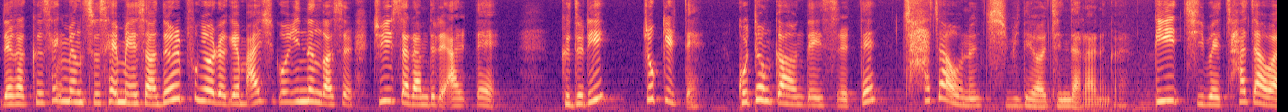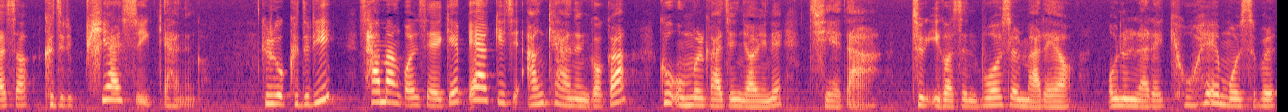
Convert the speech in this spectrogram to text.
내가 그 생명수 샘에서 늘 풍요롭게 마시고 있는 것을 주위 사람들이 알 때 그들이 쫓길 때 고통 가운데 있을 때 찾아오는 집이 되어진다라는 거예요. 이 집에 찾아와서 그들이 피할 수 있게 하는 것. 그리고 그들이 사망 권세에게 빼앗기지 않게 하는 거가 그 우물 가진 여인의 지혜다. 즉 이것은 무엇을 말해요? 오늘날의 교회의 모습을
